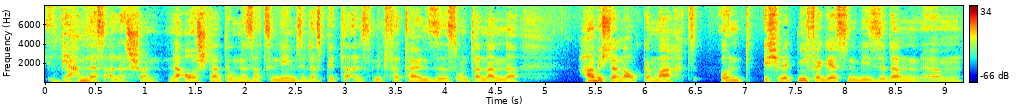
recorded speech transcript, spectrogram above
wir haben das alles schon, eine Ausstattung. Dann sagt sie, nehmen Sie das bitte alles mit, verteilen Sie das untereinander. Habe ich dann auch gemacht. Und ich werde nie vergessen, wie sie dann, ähm,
